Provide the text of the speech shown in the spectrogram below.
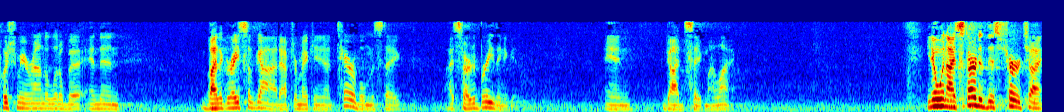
pushed me around a little bit. And then, by the grace of God, after making a terrible mistake, I started breathing again. And God saved my life. You know, when I started this church, I,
